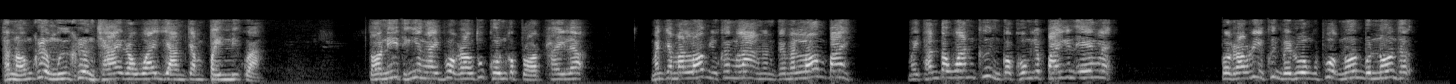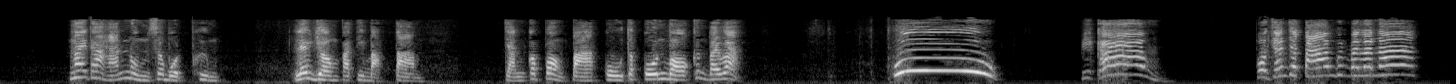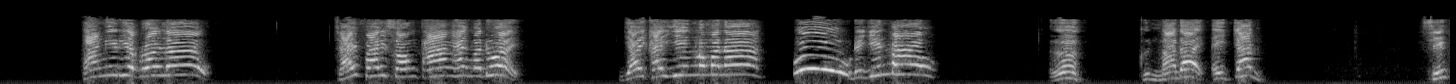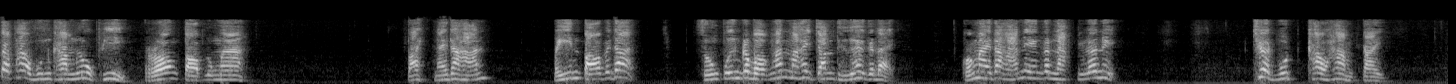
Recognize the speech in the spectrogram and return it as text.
ถนอมเครื่องมือเครื่องใช้เราไว้ยามจำเป็นดีกว่า ตอนนี้ถึงยังไงพวกเราทุกคนก็ปลอดภัยแล้ว มันจะมาล้อมอยู่ข้างล่างนั่นกันมันล้อมไป ไม่ทันตะวันขึ้นก็คงจะไปกันเองแหละพวกเรารีบขึ้นไปรวมกับพวกโน้นบนโน้นเถอะนายทหารหนุ่มสะบดพึม แล้วยอมปฏิบัติตาม จันก็ป้องปากกูตะโกนบอกขึ้นไปว่าฮู้พี่ข้ามพวกฉันจะตามขึ้นไปแล้วนะ ทางนี้เรียบร้อยแล้ว ใช้ไฟสองทางให้มาด้วย ยายใครยิงลงมานะวู้ได้ยินเปล่าเออ ขึ้นมาได้ ไอ้จันเสียงตะเท่าบุญคำลูกพี่ ร้องตอบลงมา ไปนายทหารปีนต่อไปได้ ส่งปืนกระบอกนั้นมาให้จันถือให้ก็ได้ ของนายทหารเองก็หนักอยู่แล้วนี่ เชิดวุฒเข้าห้ามไกล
